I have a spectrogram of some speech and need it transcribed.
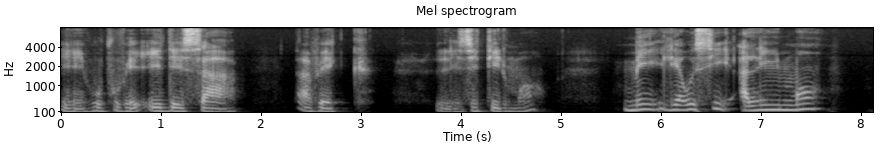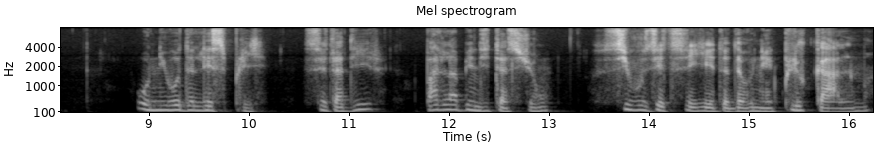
et vous pouvez aider ça avec les étirements, mais il y a aussi alignement au niveau de l'esprit, c'est-à-dire par la méditation, si vous essayez de devenir plus calme,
